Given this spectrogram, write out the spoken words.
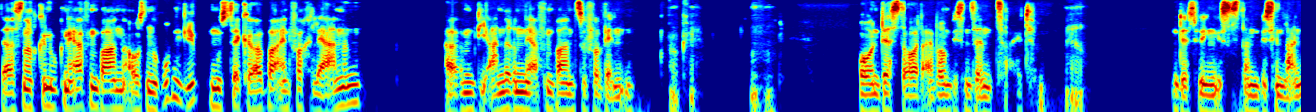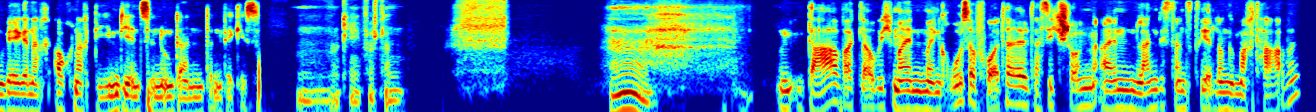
da es noch genug Nervenbahnen außenrum gibt, muss der Körper einfach lernen, ähm, die anderen Nervenbahnen zu verwenden. Okay. Mhm. Und das dauert einfach ein bisschen seine Zeit. Ja. Und deswegen ist es dann ein bisschen langwieriger, nach, auch nachdem die Entzündung dann, dann weg ist. Mhm, okay, verstanden. Ah. Und da war, glaube ich, mein, mein großer Vorteil, dass ich schon einen Langdistanz-Triathlon gemacht habe.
